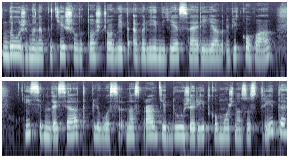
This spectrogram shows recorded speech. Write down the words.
Дуже мене потішило то, що від Евелін є серія вікова і 70 Насправді дуже рідко можна зустріти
